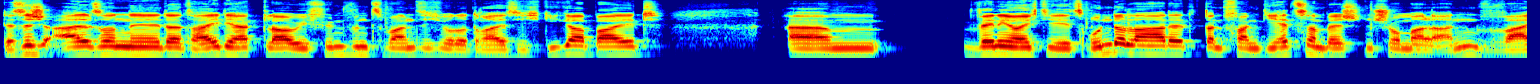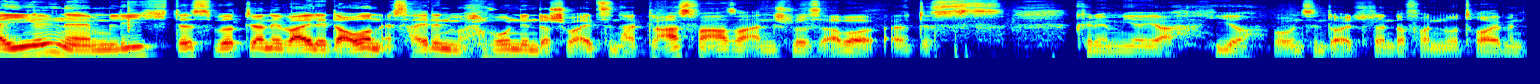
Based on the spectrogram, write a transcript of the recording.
Das ist also eine Datei, die hat glaube ich 25 oder 30 Gigabyte. Ähm, wenn ihr euch die jetzt runterladet, dann fangt jetzt am besten schon mal an, weil nämlich das wird ja eine Weile dauern, es sei denn, man wohnt in der Schweiz und hat Glasfaseranschluss, aber äh, das können wir ja hier bei uns in Deutschland davon nur träumen.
